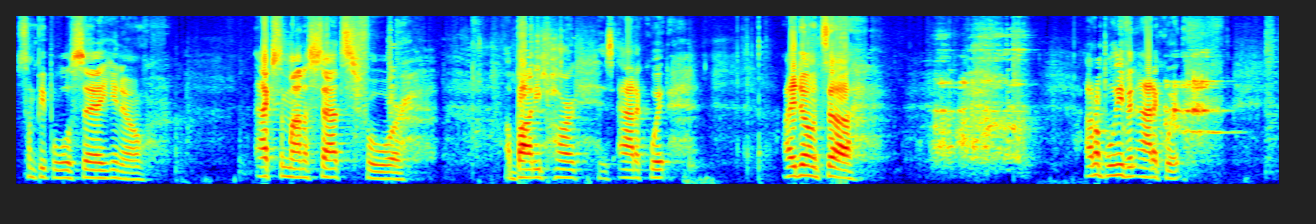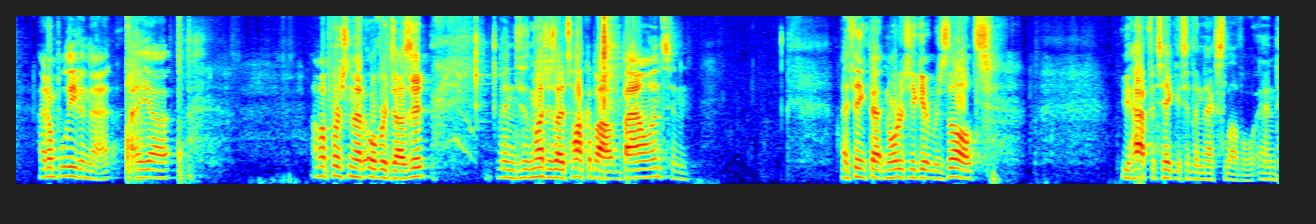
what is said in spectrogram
Some people will say, you know, X amount of sets for a body part is adequate. I don't, uh, I don't believe in adequate. I don't believe in that. I, uh, I'm a person that overdoes it. And as much as I talk about balance, and I think that in order to get results, you have to take it to the next level. And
